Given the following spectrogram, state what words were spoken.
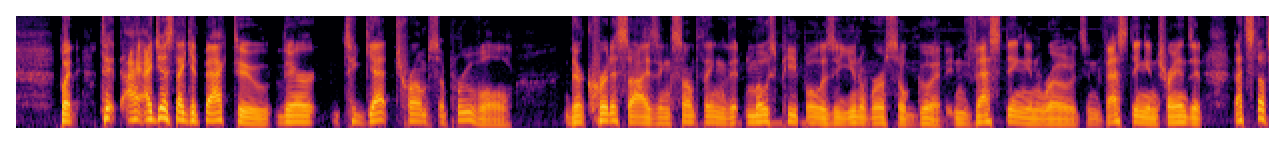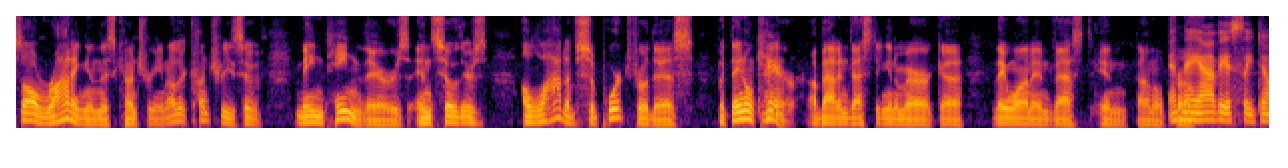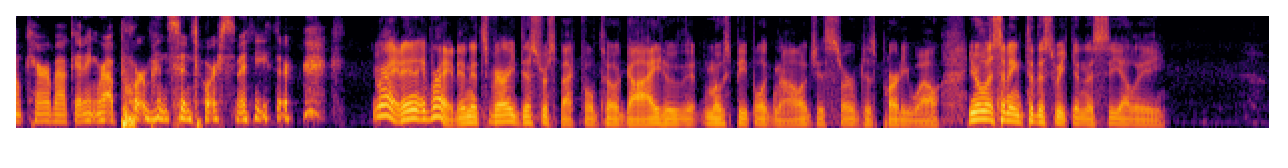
But to, I, I just I get back to their to get Trump's approval. They're criticizing something that most people is a universal good. Investing in roads, investing in transit, that stuff's all rotting in this country, and other countries have maintained theirs. And so there's a lot of support for this, but they don't care about investing in America. They want to invest in Donald And Trump. they obviously don't care about getting Rob Portman's endorsement either. Right, and right, and it's very disrespectful to a guy who that most people acknowledge has served his party well. You're listening to this week in the CLE.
